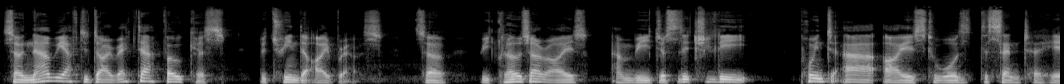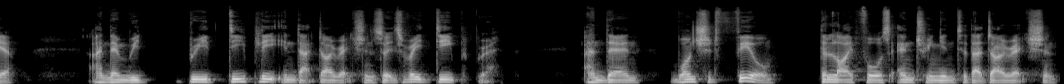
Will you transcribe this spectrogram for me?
So now we have to direct our focus between the eyebrows. So we close our eyes and we just literally point our eyes towards the center here. And then we breathe deeply in that direction. So it's a very deep breath. And then one should feel the life force entering into that direction.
